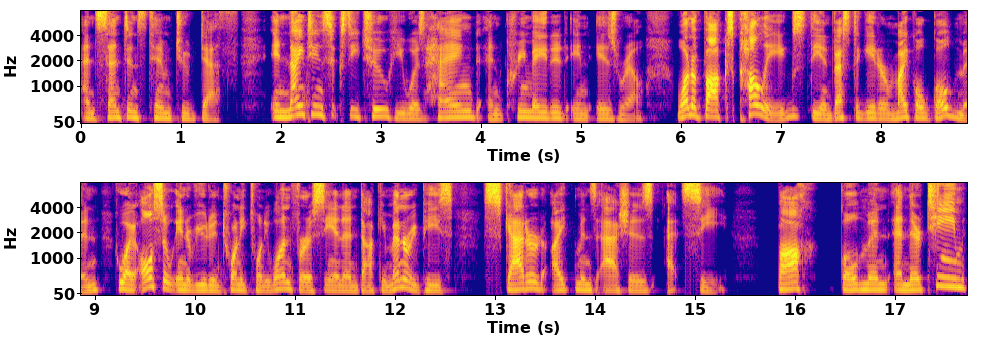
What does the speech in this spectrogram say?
and sentenced him to death. In 1962, he was hanged and cremated in Israel. One of Bach's colleagues, the investigator Michael Goldman, who I also interviewed in 2021 for a CNN documentary piece, scattered Eichmann's ashes at sea. Bach, Goldman, and their team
